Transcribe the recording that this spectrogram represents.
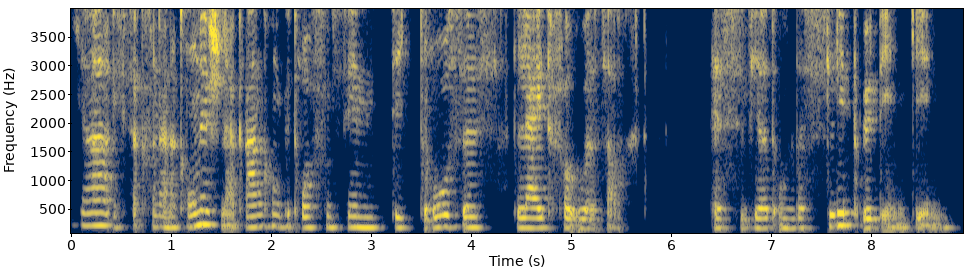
ja, ich sag von einer chronischen Erkrankung betroffen sind, die großes Leid verursacht. Es wird um das Lipödem gehen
